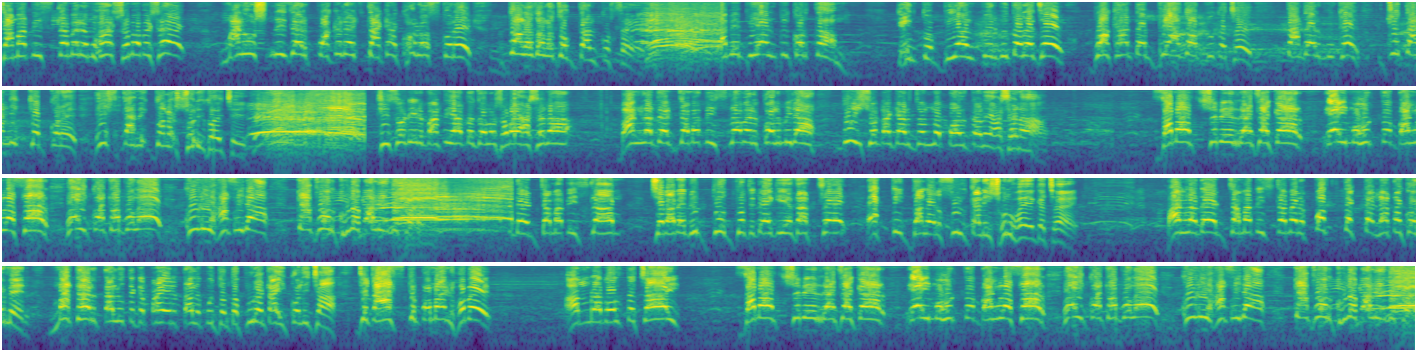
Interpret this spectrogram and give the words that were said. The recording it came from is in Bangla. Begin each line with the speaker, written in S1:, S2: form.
S1: জামাত ইসলামের মহাসমাবেশে মানুষ নিজের পকেটের টাকা খরচ করে দলে দলে যোগদান করছে। আমি বিএনপি করতাম, কিন্তু বিএনপির ভিতরে যে বখাটে বেয়াদব ঢুকেছে, তাদের মুখে জুতা নিক্ষেপ করে ইসলামিক দলের শরিক হয়েছে। খিচুড়ির বাটি হাতে জনসভায় আসে না, বাংলাদেশ জামাত ইসলামের কর্মীরা দুইশো টাকার জন্য পল্টনে আসে না। জামাত শিবির রাজাকার, এই মুহূর্তে বাংলা স্যার, এই কথা বলে খুনি হাসিনা কাপড় খুলে পালিয়ে জামাত ইসলাম যেভাবে বিদ্যুৎ গতিতে এগিয়ে যাচ্ছে, একটি দলের সুলকানি শুরু হয়ে গেছে। বাংলাদেশ জামাত ইসলামের প্রত্যেকটা নেতা কর্মীর মাথার তালু থেকে পায়ের তালু পর্যন্ত পুরোটাই কলিজা, যেটা আজকে প্রমাণ হবে। আমরা বলতে চাই জামাত শিবির রাজাকার, এই মুহূর্তে বাংলা স্যার, এই কথা বলে খুনি হাসিনা কাপড় খুলে পালিয়ে গেছে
